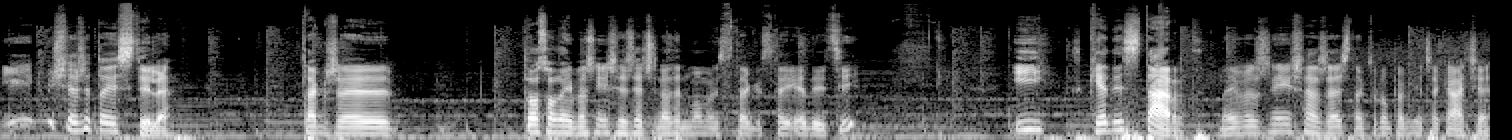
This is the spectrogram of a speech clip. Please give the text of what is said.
I myślę, że to jest tyle. Także to są najważniejsze rzeczy na ten moment z, te, z tej edycji. I kiedy start? Najważniejsza rzecz, na którą pewnie czekacie.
